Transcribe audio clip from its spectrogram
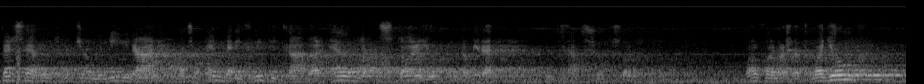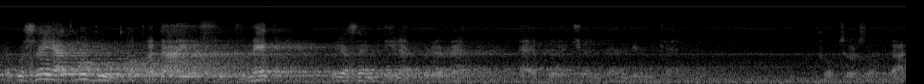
Persze, hogyha csak bíráljuk, ha csak emberi kritikával elmarasztaljuk, amire hát sokszor alkalmasak vagyunk, akkor saját magunk akadályozzuk meg, hogy a Szentlélek öröme eltöltsön bennünket. Sokszor szokták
